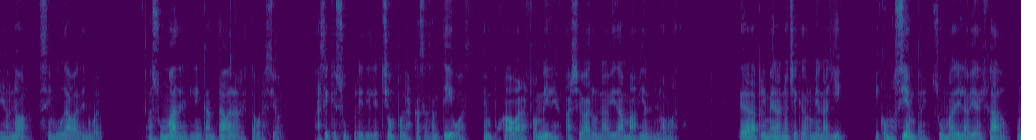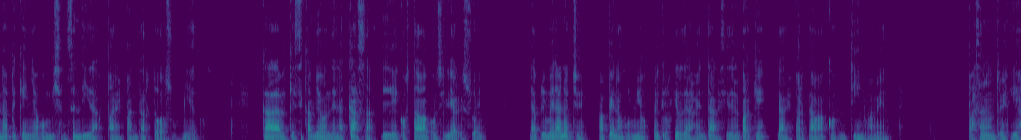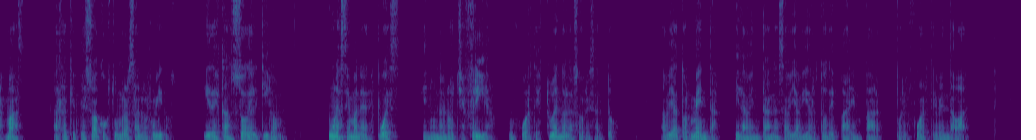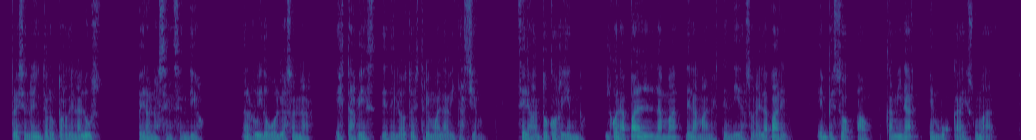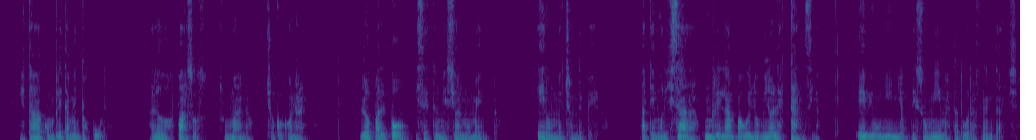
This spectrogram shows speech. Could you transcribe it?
Leonor se mudaba de nuevo. A su madre le encantaba la restauración, así que su predilección por las casas antiguas empujaba a la familia a llevar una vida más bien nómada. Era la primera noche que dormían allí, y como siempre, su madre le había dejado una pequeña bombilla encendida para espantar todos sus miedos. Cada vez que se cambiaban de la casa le costaba conciliar el sueño. La primera noche apenas durmió, el crujir de las ventanas y del parque la despertaba continuamente. Pasaron tres días más, hasta que empezó a acostumbrarse a los ruidos, y descansó del tirón. Una semana después, en una noche fría, un fuerte estruendo la sobresaltó. Había tormenta, y la ventana se había abierto de par en par por el fuerte vendaval. Presionó el interruptor de la luz, pero no se encendió. El ruido volvió a sonar, esta vez desde el otro extremo de la habitación. Se levantó corriendo y con la palma de la mano extendida sobre la pared empezó a caminar en busca de su madre. Estaba completamente oscura. A los dos pasos su mano chocó con algo. Lo palpó y se estremeció al momento. Era un mechón de pelo. Atemorizada, un relámpago iluminó la estancia. He vio un niño de su misma estatura frente a ella.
